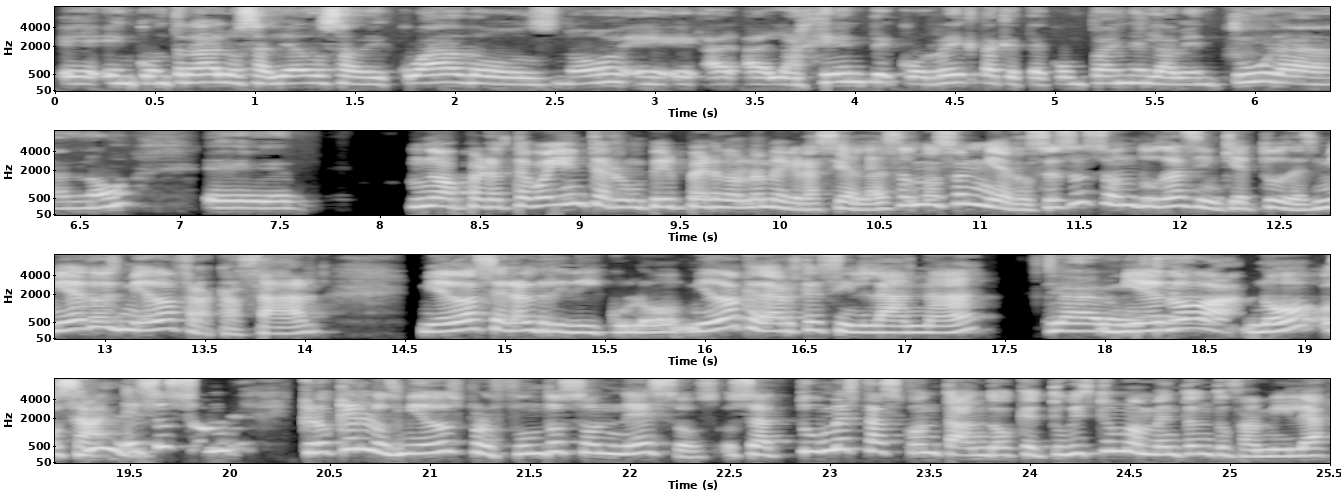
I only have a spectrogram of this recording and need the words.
Eh, encontrar a los aliados adecuados, ¿no? Eh, a, la gente correcta que te acompañe en la aventura, ¿no? no, pero te voy a interrumpir, perdóname, Graciela. Esos no son miedos, esos son dudas e inquietudes. Miedo es miedo a fracasar, miedo a hacer al ridículo, miedo a quedarte sin lana, Claro. Miedo a, ¿no? O sea, esos son, creo que los miedos profundos son esos. O sea, tú me estás contando que tuviste un momento en tu familia,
